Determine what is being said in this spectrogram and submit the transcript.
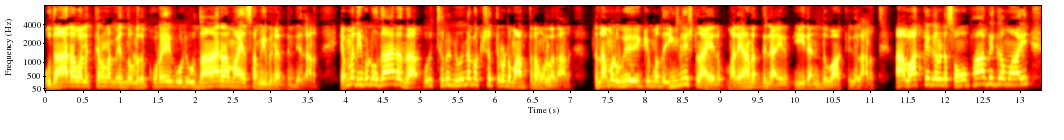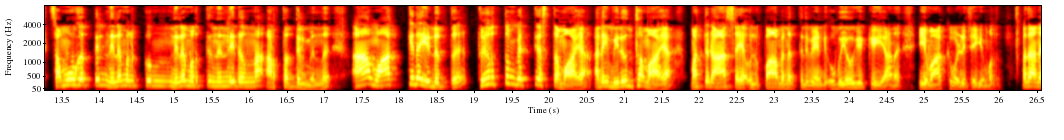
ഉദാരവൽക്കരണം എന്നുള്ളത് കുറേ കൂടി ഉദാരമായ സമീപനത്തിന്റെതാണ്. എന്നാൽ ഇവിടെ ഉദാരത ഒരു ചെറു ന്യൂനപക്ഷത്തിനോട് മാത്രമുള്ളതാണ്. പക്ഷെ നമ്മൾ ഉപയോഗിക്കുന്നത് ഇംഗ്ലീഷിലായാലും മലയാളത്തിലായാലും ഈ രണ്ട് വാക്കുകളാണ്. ആ വാക്കുകളുടെ സ്വാഭാവികമായി സമൂഹത്തിൽ നിലനിൽക്കുന്ന നിലനിർത്തി നിന്നിരുന്ന അർത്ഥത്തിൽ നിന്ന് ആ വാക്കിനെ എടുത്ത് തീർത്തും വ്യത്യസ്തമായ അല്ലെങ്കിൽ വിരുദ്ധമായ മറ്റൊരു ആശയ ഉൽപാദനത്തിന് വേണ്ടി ഉപയോഗിക്കുകയാണ് ഈ വാക്ക് വഴി ചെയ്യുന്നത്. അതാണ്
